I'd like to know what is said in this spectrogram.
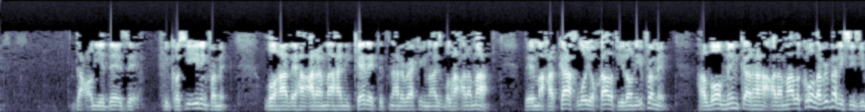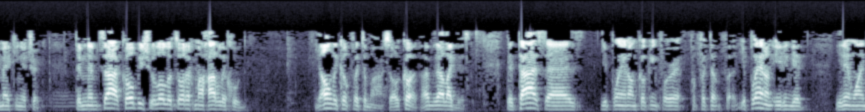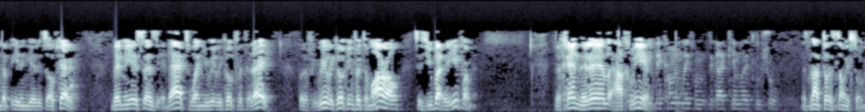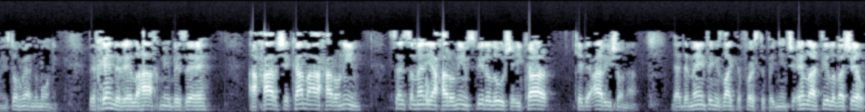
Da'al yedeh zeh. Because you're eating from it. Lo have ha'arama hanikeret. It's not a recognizable ha'arama. Ve'mahar kach lo yochal if you don't eat from it. Halo mimkar ha'arama lekol. Everybody sees you making a trick. Tim nemtza kol bishulo letzorech mahar lechud. You only cook for tomorrow. So cook. I'm that like this. The Taz says you plan on cooking for it. For, for, for, you plan on eating it. You didn't wind up eating it. It's okay. Bet Meir says yeah, that's when you really cook for today. But if you're really cooking for tomorrow, says you better eat from it. It's not. It's not what he's talking. He's talking about in the morning. V'chen nereh lehachmir bezeh shekama aharonim. Since so many acharonim. svira lu sheikar kedea rishona that the main thing is like the first opinion, שאין להתיר לבשל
